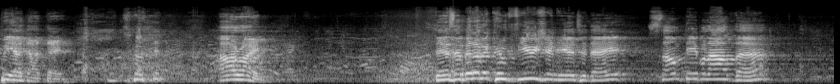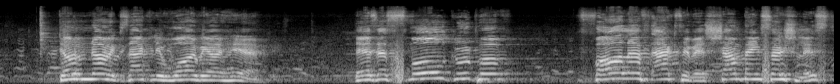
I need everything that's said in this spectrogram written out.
beer that day. All right. There's a bit of a confusion here today. Some people out there don't know exactly why we are here. There's a small group of far left activists, champagne socialists,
